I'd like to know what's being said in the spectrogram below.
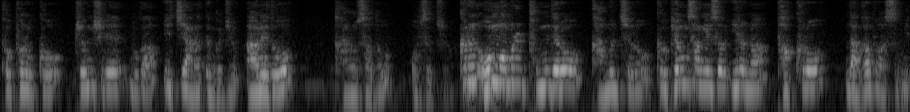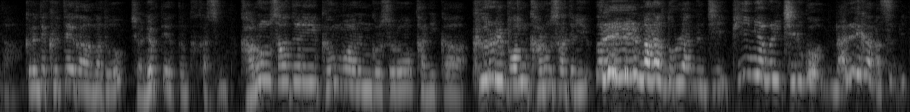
덮어놓고 병실에 누가 있지 않았던 거죠. 아내도 간호사도 없었죠. 그는 온몸을 붕대로 감은 채로 그 병상에서 일어나 밖으로 나가 보았습니다. 그런데 그때가 아마도 저녁 때였던 것 같습니다. 간호사들이 근무하는 곳으로 가니까 그를 본 간호사들이 얼마나 놀랐는지 비명을 지르고 난리가 났습니다.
